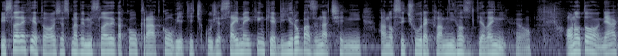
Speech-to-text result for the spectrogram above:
Výsledek je to, že jsme vymysleli takovou krátkou větičku, že making je výroba značení a nosičů reklamního sdělení. Jo. Ono to nějak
